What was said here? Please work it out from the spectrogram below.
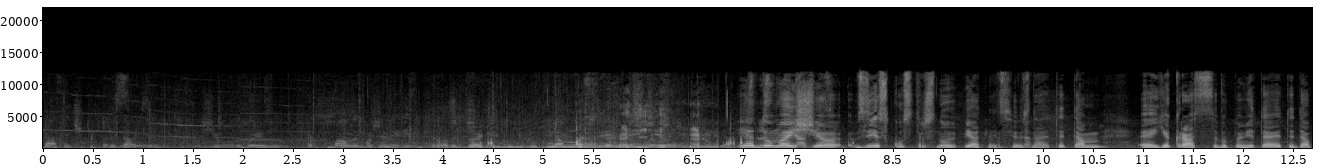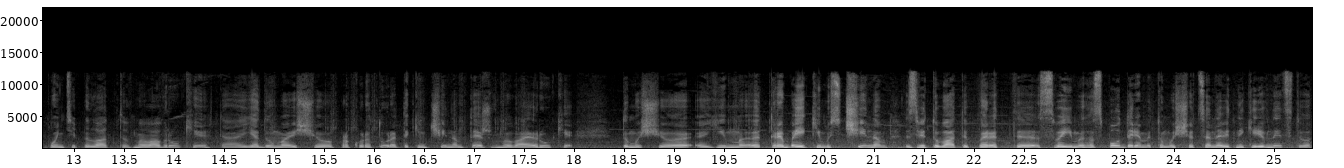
пасочки передати, щоб ви мали можливість трошки. нам. Я думаю, що в зв'язку з Страсною п'ятницею, знаєте, там е, якраз ви пам'ятаєте, да, Понті Пілат вмивав руки. Та, я думаю, що прокуратура таким чином теж вмиває руки. Тому що е, їм е, треба якимось чином звітувати перед своїми господарями, тому що це навіть не керівництво.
